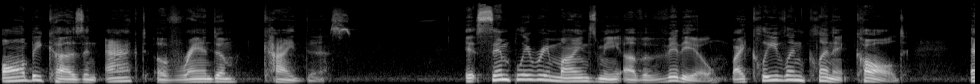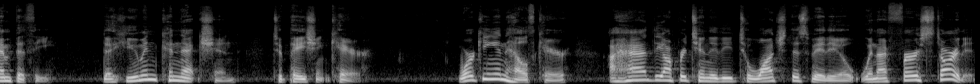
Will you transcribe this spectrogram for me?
all because an act of random kindness. It simply reminds me of a video by Cleveland Clinic called Empathy The Human Connection to Patient Care. Working in healthcare, I had the opportunity to watch this video when I first started,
